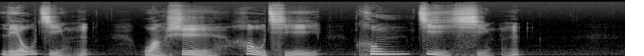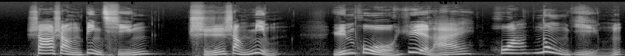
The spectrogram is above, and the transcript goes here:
流景，往事后期空记醒。沙上并情，池上命。云破月来花弄影，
